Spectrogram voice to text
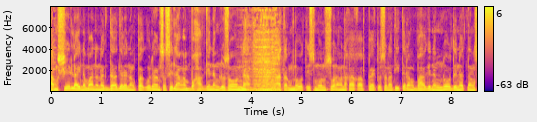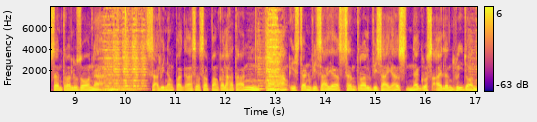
ang shear line naman na nagdadala ng pag-ulan sa silangang bahagi ng Luzon at ang northeast monsoon ang nakakaapekto sa natitirang bahagi ng northern at ng central Luzon. Sabi ng pag-asa sa pangkalahatan, ang Eastern Visayas, Central Visayas, Negros Island Region,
